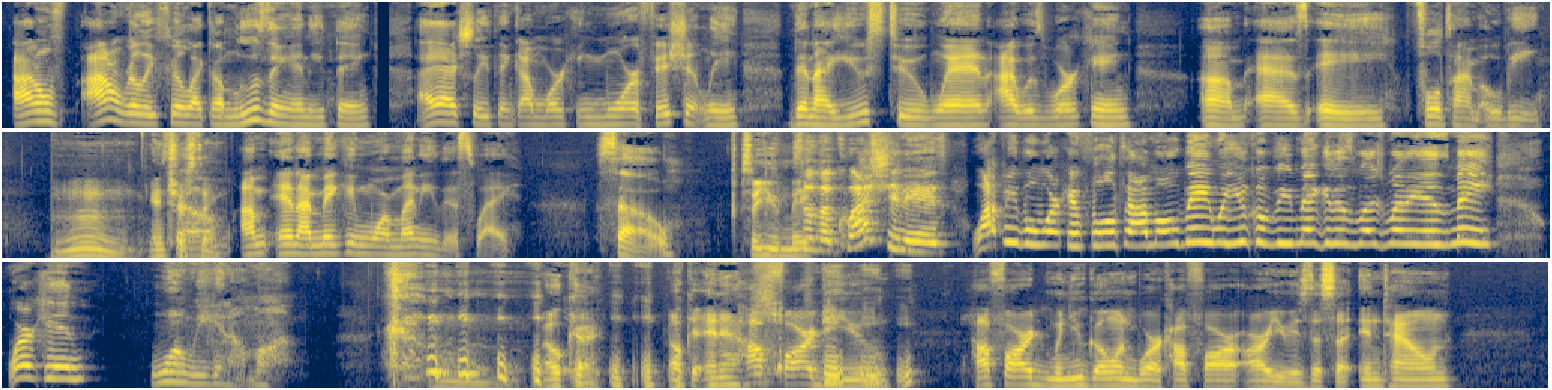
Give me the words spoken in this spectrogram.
I don't I don't really feel like I'm losing anything. I actually think I'm working more efficiently than I used to when I was working um, as a full time OB. Interesting. So I'm and I'm making more money this way. So So, you make so the question is, why people working full time OB when you could be making as much money as me working one weekend a month? Okay. Okay. And then how far do you, how far, when you go and work, how far are you? Is this an in town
